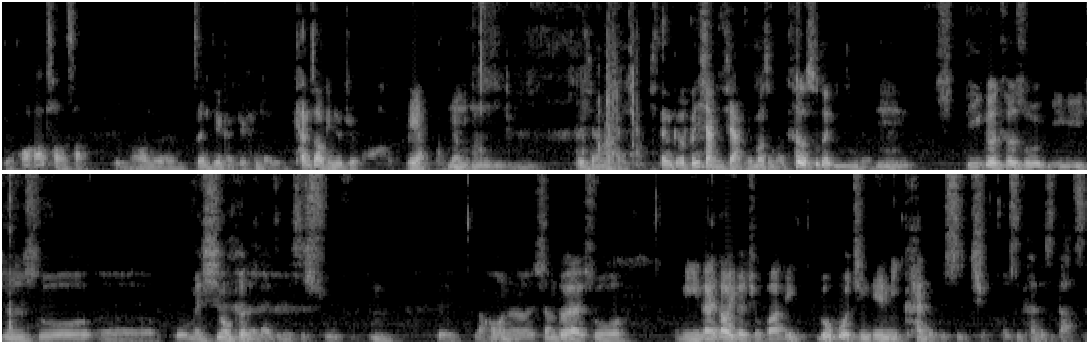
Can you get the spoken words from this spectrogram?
有花花草草，然后呢，整体的感觉看起来就看照片就觉得哇，好亮，好亮。嗯嗯嗯嗯所以想想胜哥分享一下，有没有什么特殊的意义呢？嗯，第一个特殊意义就是说，呃，我们希望客人来这边是舒服。嗯，对，然后呢，相对来说，你来到一个酒吧，诶，如果今天你看的不是酒，而是看的是大自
